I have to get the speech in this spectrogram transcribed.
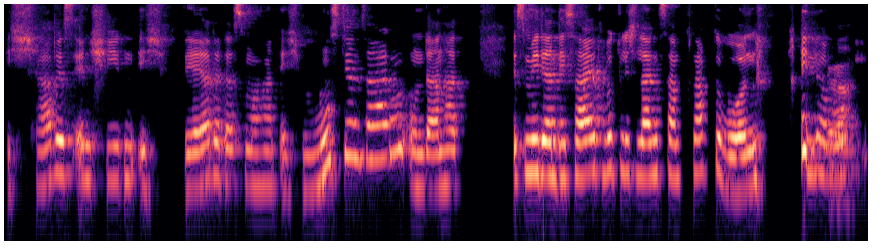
ich habe es entschieden, ich werde das machen, ich muss dir sagen. Und dann hat, ist mir dann die Zeit wirklich langsam knapp geworden. Eine ja. Woche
